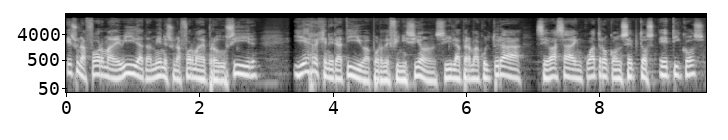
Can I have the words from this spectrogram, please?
Es una forma de vida, también es una forma de producir y es regenerativa por definición. ¿sí? La permacultura se basa en cuatro conceptos éticos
